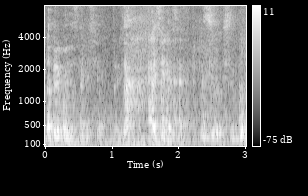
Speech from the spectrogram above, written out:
Да пребудет с нами сила. Да. Спасибо всем. Спасибо всем.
